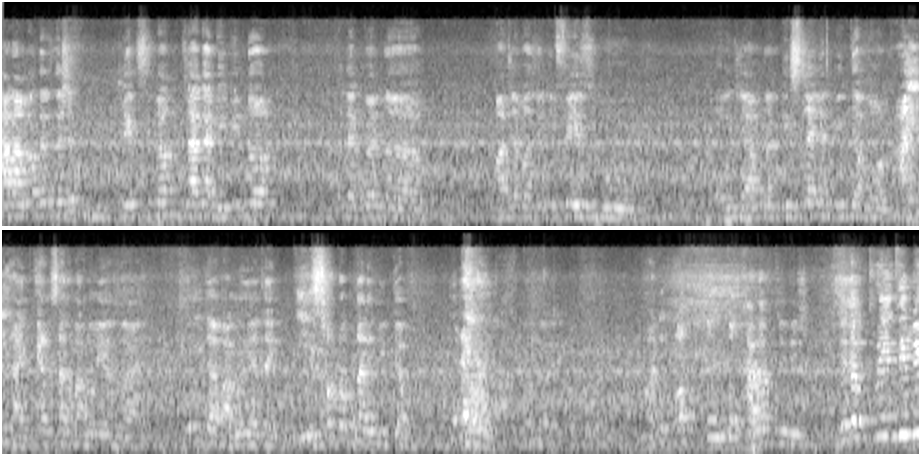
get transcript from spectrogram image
আর আমাদের দেশে ম্যাক্সিমাম জায়গা বিভিন্ন দেখবেন মাঝে মাঝে ফেসবুক ওই যে আপনার ডিসলাইনের বিজ্ঞাপন, আই হাই ক্যান্সার ভালো হয়ে যায় ওইটা ভালো হয়ে যায় কি ছোটকারী বিজ্ঞাপন। মানে অত্যন্ত খারাপ জিনিস, যেটা পৃথিবী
